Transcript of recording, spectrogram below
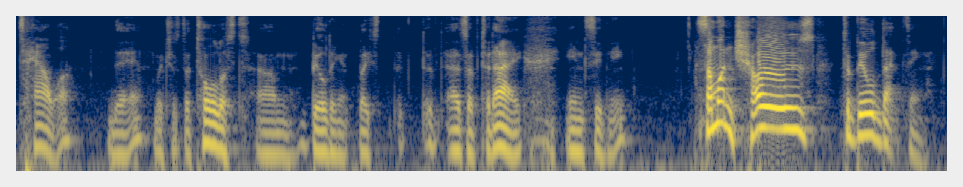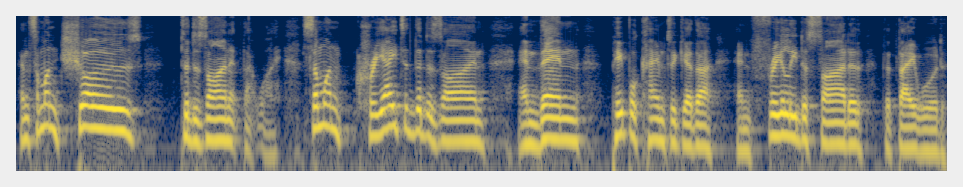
Tower there, which is the tallest um, building, at least as of today, in Sydney. Someone chose to build that thing, and someone chose to design it that way. Someone created the design, and then people came together and freely decided that they would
